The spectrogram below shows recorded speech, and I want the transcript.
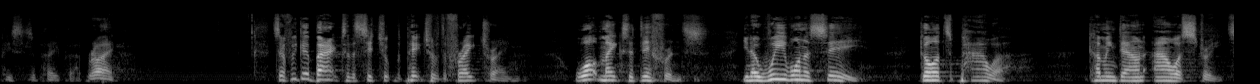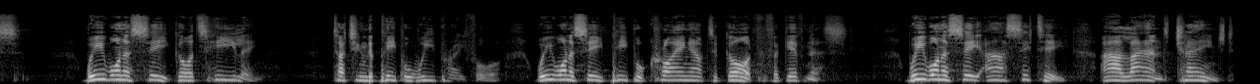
pieces of paper. Right. So if we go back to the, situ- the picture of the freight train, what makes a difference? You know, we want to see God's power coming down our streets. We want to see God's healing touching the people we pray for. We want to see people crying out to God for forgiveness. We want to see our city, our land changed.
